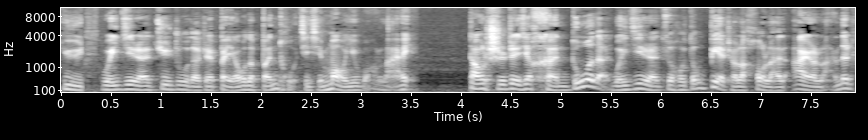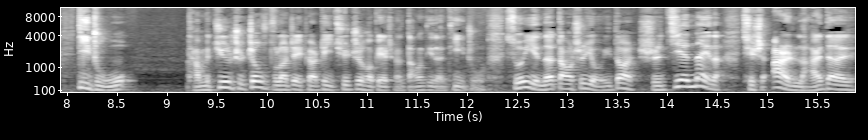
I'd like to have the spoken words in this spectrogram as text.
与维京人居住的这北欧的本土进行贸易往来。当时这些很多的维京人最后都变成了后来的爱尔兰的地主，他们军事征服了这片地区之后变成当地的地主。所以呢，当时有一段时间内呢，其实爱尔兰的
